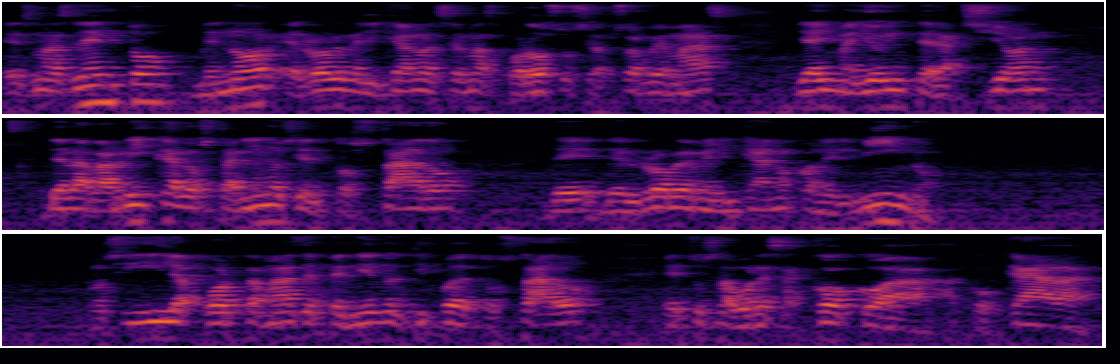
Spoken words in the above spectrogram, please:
es más lento, menor, el roble americano al ser más poroso se absorbe más y hay mayor interacción de la barrica, los taninos y el tostado del roble americano con el vino. Entonces sí le aporta más dependiendo del tipo de tostado, estos sabores a coco, a, cocada,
